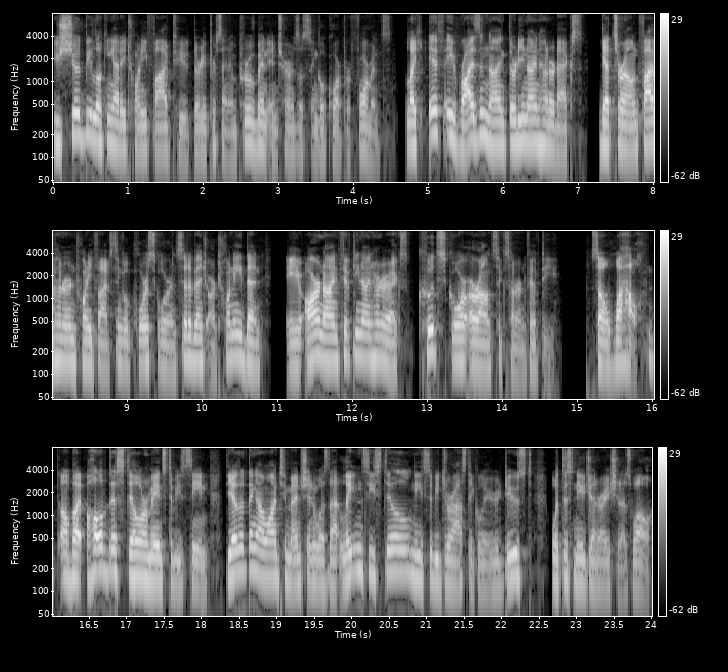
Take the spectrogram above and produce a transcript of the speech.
You should be looking at a 25 to 30% improvement in terms of single core performance. Like if a Ryzen 9 3900X gets around 525 single core score in Cinebench R20, then a R9 5900X could score around 650. So, wow. Uh, but all of this still remains to be seen. The other thing I want to mention was that latency still needs to be drastically reduced with this new generation as well.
